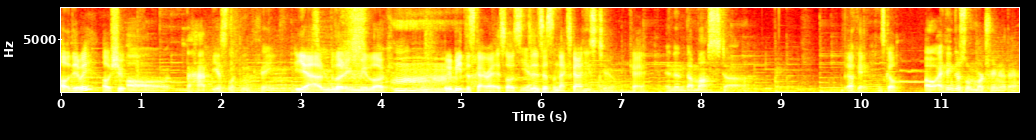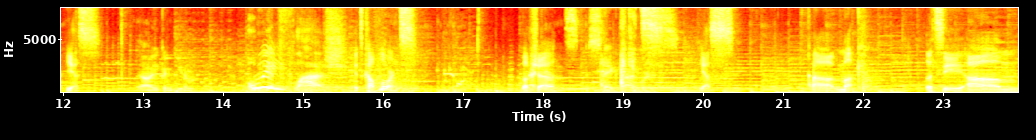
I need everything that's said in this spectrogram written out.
Oh, did we? Oh shoot. Oh, the happiest looking thing. yeah, is you. letting me look. We beat this guy, right? So it's, Yeah. is this the next guy? These two. Okay. And then the Master. Okay, let's go. Oh, I think there's one more trainer there. Yes. Uh, you can beat him. Oh, we get Flash. It's Cop Lawrence. Love shot. Snake backwards. Yes. Uh, Muck. Let's see. Um,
